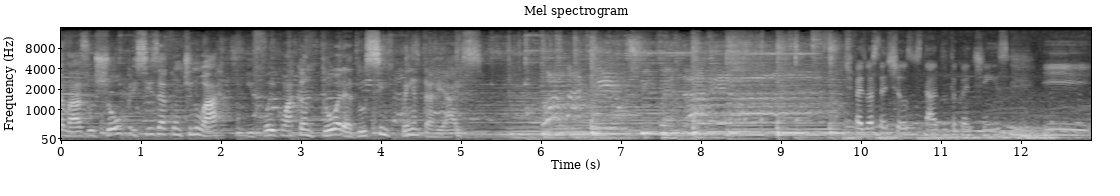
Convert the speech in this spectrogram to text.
É, mas o show precisa continuar e foi com a cantora dos 50 reais. Faz bastante shows no estado do Tocantins e,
